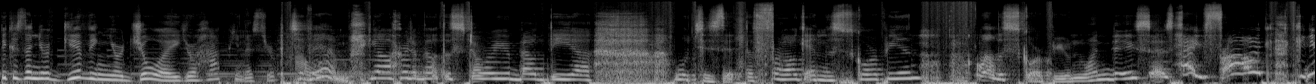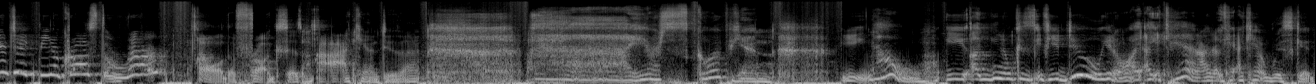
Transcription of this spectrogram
Because then you're giving your joy, your happiness, your power. to them. Y'all heard about the story about the, uh, what is it, the frog and the scorpion? Well, the scorpion one day says, Hey, frog, can you take me across the river? Oh, the frog says, I can't do that. Scorpion. You, no, you, uh, you know, because if you do, you know, I, I can't. I, I can't risk it.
